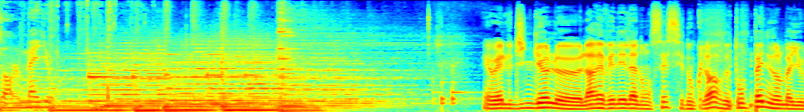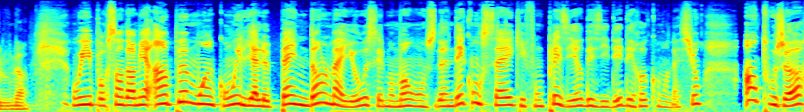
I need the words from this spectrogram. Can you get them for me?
dans le maillot. Et ouais, le jingle euh, l'a révélé, l'a annoncé, c'est donc l'heure de ton peigne dans le maillot, Luna. Oui, pour s'endormir un peu moins con, il y a le peigne dans le maillot. C'est le moment où on se donne des conseils qui font plaisir, des idées, des recommandations en tout genre.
